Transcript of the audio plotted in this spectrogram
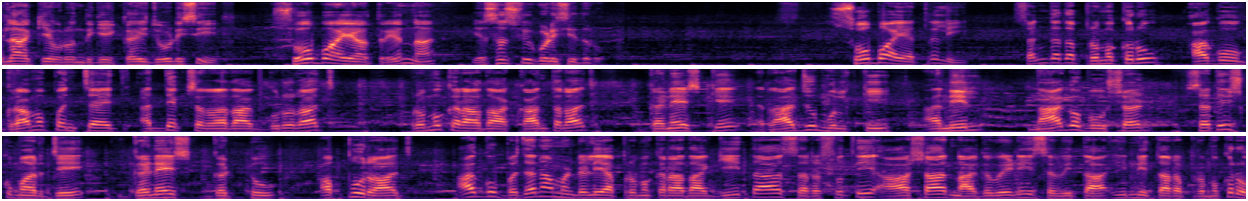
ಇಲಾಖೆಯವರೊಂದಿಗೆ ಕೈ ಜೋಡಿಸಿ ಶೋಭಾಯಾತ್ರೆಯನ್ನು ಯಶಸ್ವಿಗೊಳಿಸಿದರು. ಶೋಭಾಯಾತ್ರೆಯಲ್ಲಿ ಸಂಘದ ಪ್ರಮುಖರು ಹಾಗೂ ಗ್ರಾಮ ಪಂಚಾಯತ್ ಅಧ್ಯಕ್ಷರಾದ ಗುರುರಾಜ್, ಪ್ರಮುಖರಾದ ಕಾಂತರಾಜ್, ಗಣೇಶ್ ಕೆ, ರಾಜು ಮುಲ್ಕಿ, ಅನಿಲ್, ನಾಗಭೂಷಣ್, ಸತೀಶ್ ಕುಮಾರ್ ಜೆ, ಗಣೇಶ್ ಗಟ್ಟು, ಅಪ್ಪುರಾಜ್ ಹಾಗೂ ಭಜನಾ ಮಂಡಳಿಯ ಪ್ರಮುಖರಾದ ಗೀತಾ ಸರಸ್ವತಿ ಆಶಾ ನಾಗವೇಣಿ ಸವಿತಾ ಇನ್ನಿತರ ಪ್ರಮುಖರು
